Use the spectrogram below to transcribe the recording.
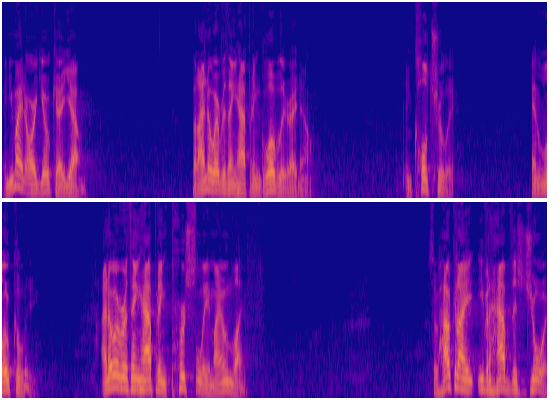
And you might argue, okay, yeah, but I know everything happening globally right now, and culturally, and locally. I know everything happening personally in my own life. So, how can I even have this joy?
